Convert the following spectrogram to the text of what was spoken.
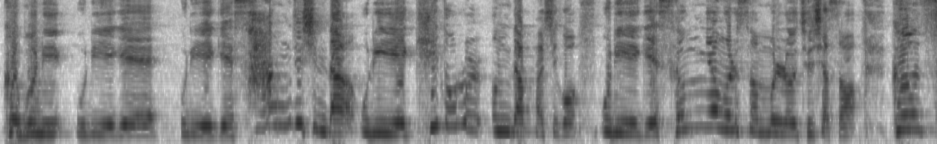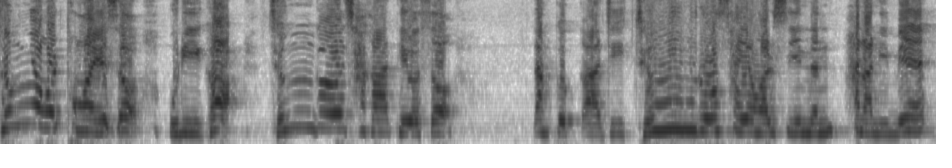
그분이 우리에게 우리에게 상 주신다. 우리의 기도를 응답하시고 우리에게 성령을 선물로 주셔서 그 성령을 통하여서 우리가 증거자가 되어서 땅끝까지 정인으로 사용할 수 있는 하나님의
